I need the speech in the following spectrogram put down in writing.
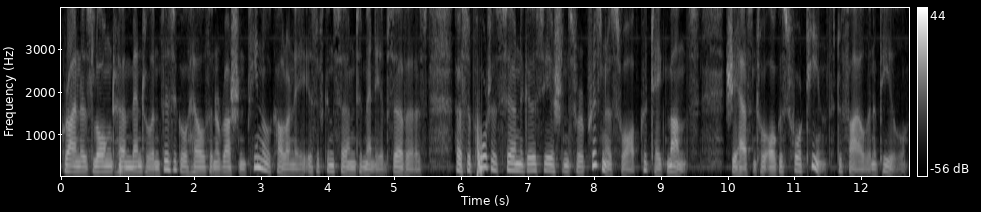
Griner's long term mental and physical health in a Russian penal colony is of concern to many observers. Her supporters fear negotiations for a prisoner swap could take months. She has until August 14th to file an appeal.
